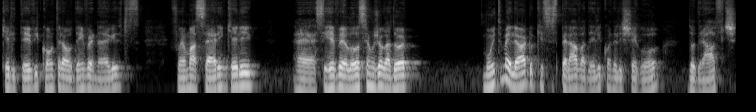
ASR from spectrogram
que ele teve contra o Denver Nuggets. Foi uma série em que ele é, se revelou ser um jogador muito melhor do que se esperava dele quando ele chegou do draft.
